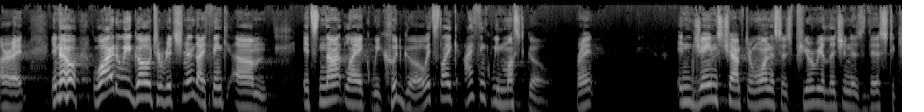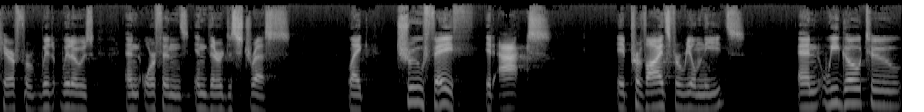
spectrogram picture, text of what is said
All right. You know, why do we go to Richmond? I think um, it's not like we could go, it's like I think we must go, right? In James chapter 1, it says, Pure religion is this to care for wid- widows and orphans in their distress. Like true faith, it acts, it provides for real needs. And we go to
